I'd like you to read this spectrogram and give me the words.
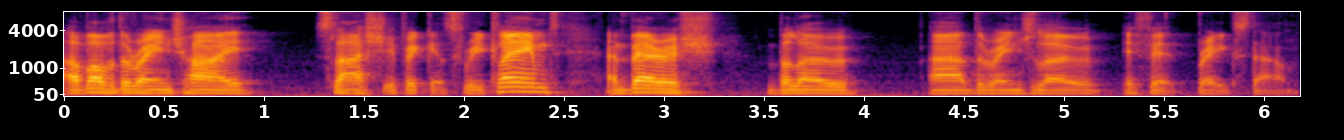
above the range high slash if it gets reclaimed, and bearish below uh, the range low if it breaks down.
